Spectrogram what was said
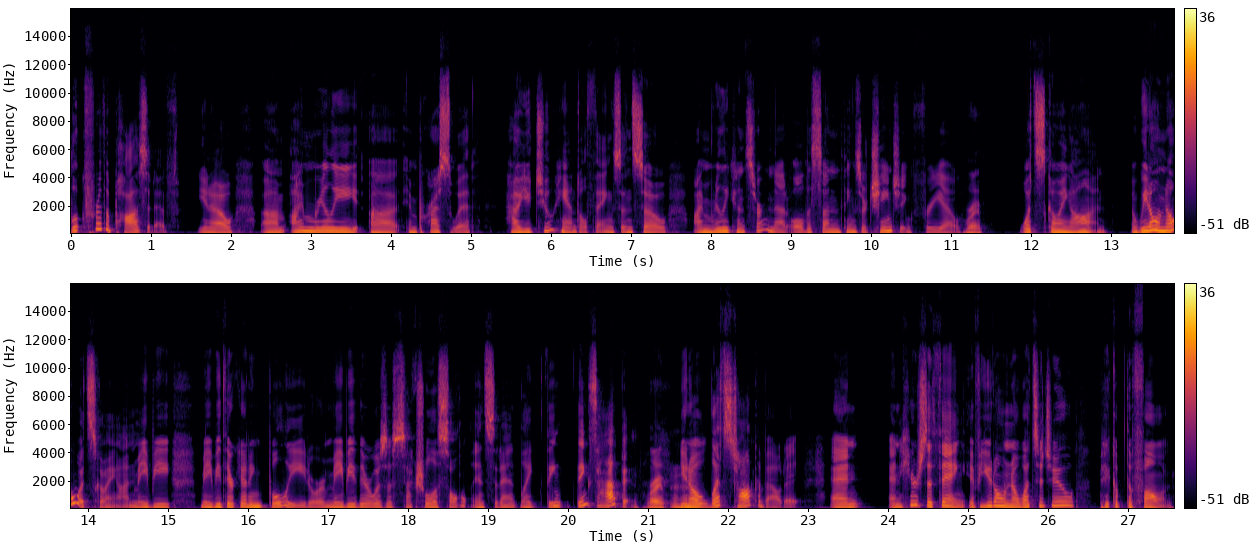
look for the positive. You know, um, I'm really uh, impressed with how you do handle things. And so I'm really concerned that all of a sudden things are changing for you Right. what's going on and we don't know what's going on. Maybe maybe they're getting bullied or maybe there was a sexual assault incident. Like think, things happen. Right. you know let's talk about it. And and here's the thing. If you don't know what to do pick up the phone.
